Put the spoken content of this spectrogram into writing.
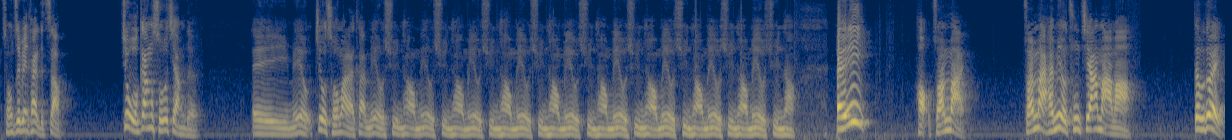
从这边开始照。就我刚刚所讲的，哎，没有。就筹码来看，没有讯号，没有讯号，没有讯号，没有讯号，没有讯号，没有讯号，没有讯号，没有讯号，没有讯号。哎，好，转买。转买还没有出加码嘛，对不对？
